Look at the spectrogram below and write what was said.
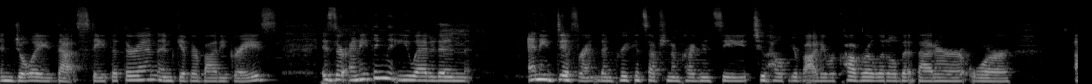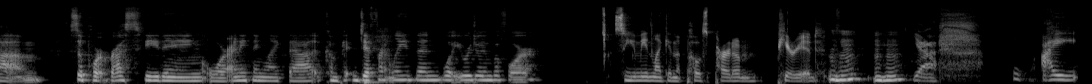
enjoy that state that they're in and give their body grace. Is there anything that you added in any different than preconception and pregnancy to help your body recover a little bit better or um, support breastfeeding or anything like that comp- differently than what you were doing before? So you mean like in the postpartum period? Mm-hmm, mm-hmm. yeah I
